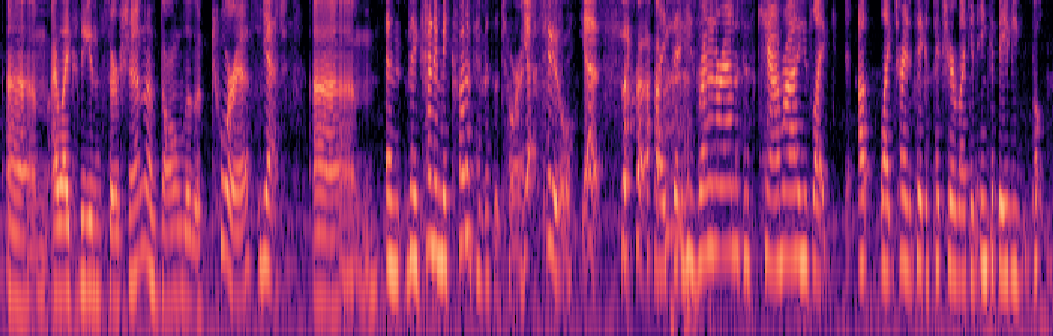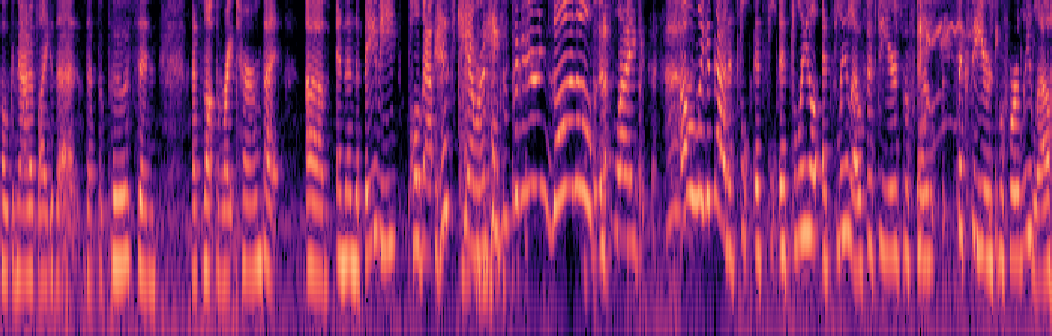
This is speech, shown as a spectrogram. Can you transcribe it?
Um, I liked the insertion of Donald as a tourist. yes. Um, And they kind of make fun of him as a tourist yes. too. Yes. like that he's running around with his camera he's like up like trying to take a picture of like an inca baby po- poking out of like the the papoose and that's not the right term but um, and then the baby pulls out his camera and takes a picture of Donald. It's like, oh look at that! It's it's it's Lilo. It's Lilo. Fifty years before, sixty years before Lilo.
